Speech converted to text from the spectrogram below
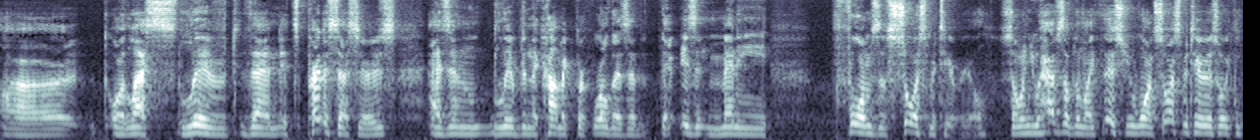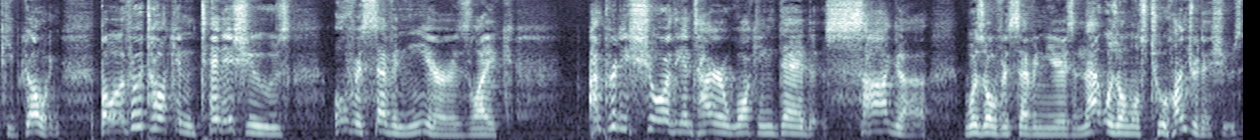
uh, or less lived than its predecessors, as in lived in the comic book world, as a, there isn't many forms of source material. So when you have something like this, you want source material so it can keep going. But if we're talking 10 issues over seven years, like, I'm pretty sure the entire Walking Dead saga was over seven years, and that was almost 200 issues,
